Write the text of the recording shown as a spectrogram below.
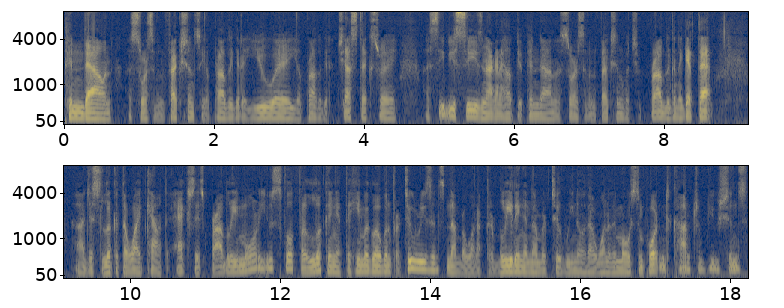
pin down a source of infection. So you'll probably get a UA, you'll probably get a chest x-ray. A CBC is not going to help you pin down a source of infection, but you're probably going to get that. Uh, just look at the white count. Actually, it's probably more useful for looking at the hemoglobin for two reasons. Number one, if they're bleeding, and number two, we know that one of the most important contributions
